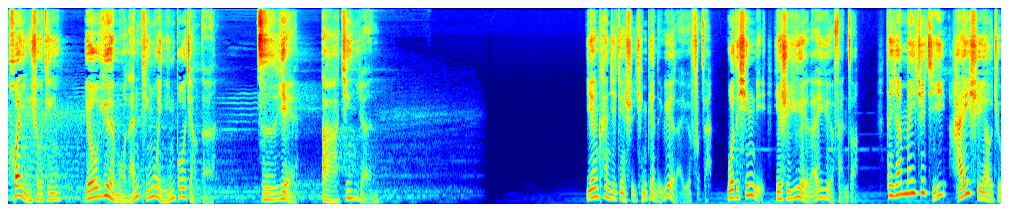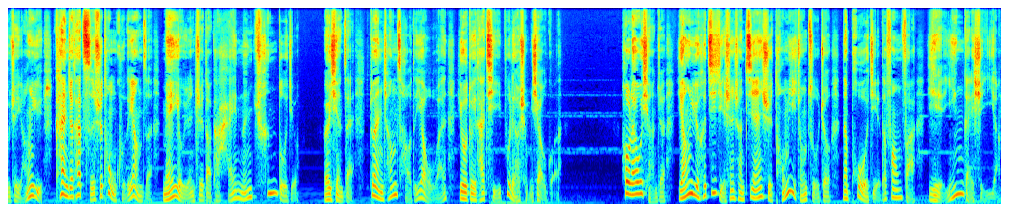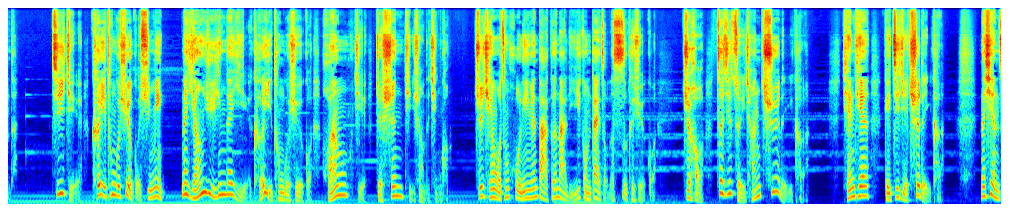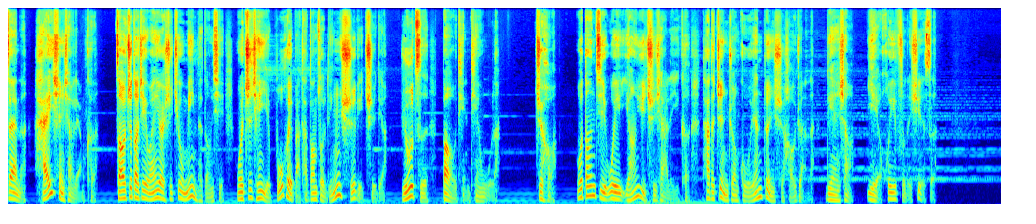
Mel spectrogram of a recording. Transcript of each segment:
欢迎收听由岳母兰亭为您播讲的《子夜打金人》。眼看这件事情变得越来越复杂，我的心里也是越来越烦躁。但燃眉之急还是要救治杨玉。看着他此时痛苦的样子，没有人知道他还能撑多久。而现在断肠草的药丸又对他起不了什么效果了。后来我想着，杨玉和姬姐身上既然是同一种诅咒，那破解的方法也应该是一样的。姬姐可以通过血果续命，那杨玉应该也可以通过血果缓解这身体上的情况。之前我从护林员大哥那里一共带走了四颗血果，之后自己嘴馋吃了一颗。前天给姬姐吃的一颗，那现在呢还剩下两颗。早知道这玩意儿是救命的东西，我之前也不会把它当做零食给吃掉，如此暴殄天物了。之后我当即为杨玉吃下了一颗，他的症状果然顿时好转了，脸上也恢复了血色。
